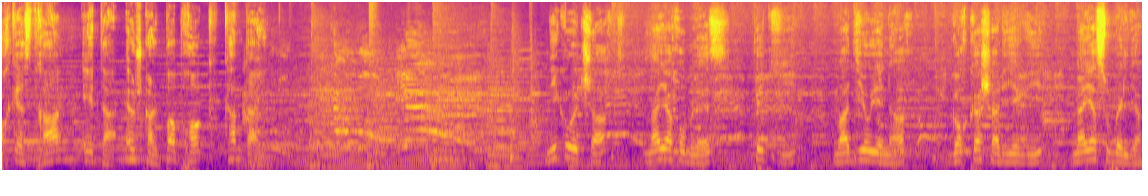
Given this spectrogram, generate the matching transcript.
Orkestra eta Euskal Pop Rock kantai. Niko Etxart, Naia Robles, Peki, Madi Oienar, Gorka Xariegi, Naia Zubeldia.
